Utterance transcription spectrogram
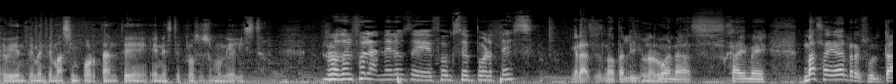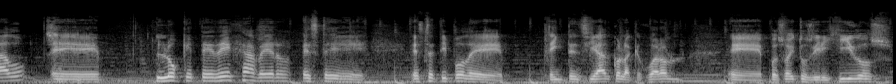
evidentemente más importante en este proceso mundialista. Rodolfo Landeros de Fox Deportes. Gracias, Natalie. Buenas, Jaime. Más allá del resultado, eh, lo que te deja ver este, este tipo de, de intensidad con la que jugaron eh, pues hoy tus dirigidos,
